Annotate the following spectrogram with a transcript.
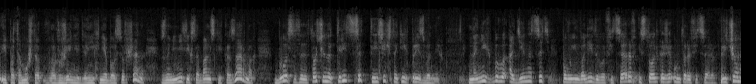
и потому что вооружения для них не было совершенно, в знаменитых сабанских казармах было сосредоточено 30 тысяч таких призванных – на них было 11 полуинвалидов офицеров и столько же унтер-офицеров. Причем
